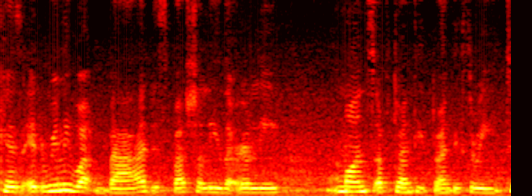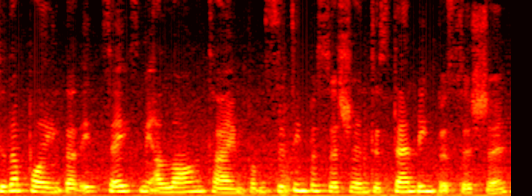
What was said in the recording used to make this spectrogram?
because it really went bad, especially the early months of 2023 to the point that it takes me a long time from sitting position to standing position.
